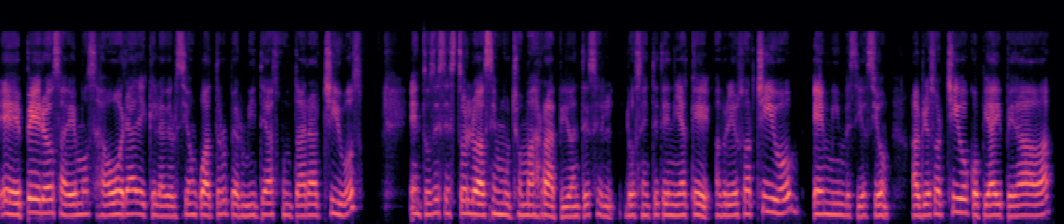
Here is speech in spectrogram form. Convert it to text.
eh, pero sabemos ahora de que la versión 4 permite adjuntar archivos entonces esto lo hace mucho más rápido. Antes el docente tenía que abrir su archivo, en mi investigación, abrió su archivo, copiaba y pegaba,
